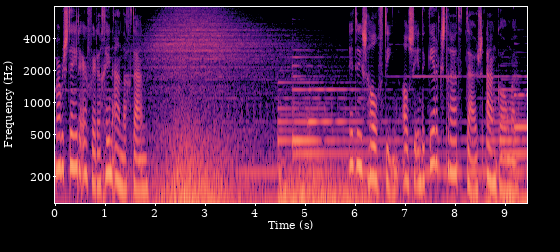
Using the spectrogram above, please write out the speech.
maar besteden er verder geen aandacht aan. Het is half tien als ze in de Kerkstraat thuis aankomen.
